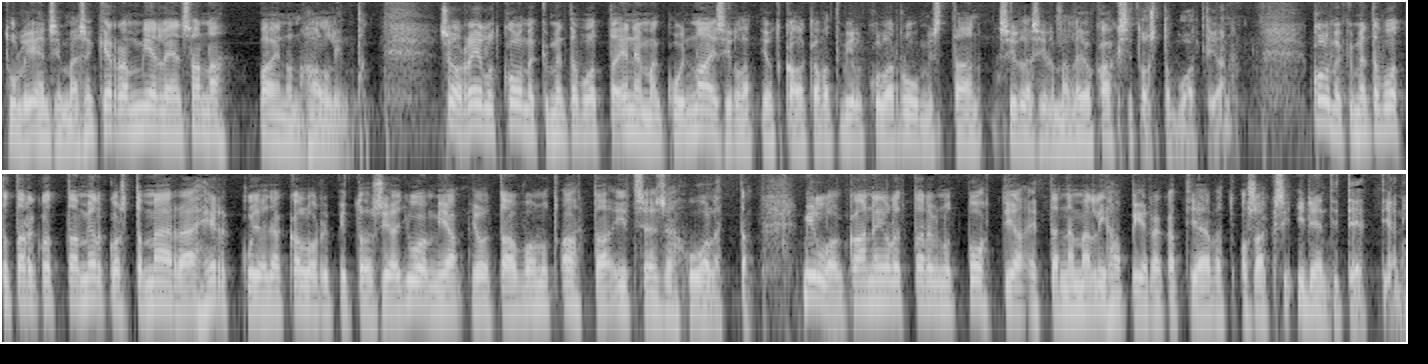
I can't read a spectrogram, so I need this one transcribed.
tuli ensimmäisen kerran mieleen sana painonhallinta. Se on reilut 30 vuotta enemmän kuin naisilla, jotka alkavat vilkulla ruumistaan sillä silmällä jo 12-vuotiaana. 30 vuotta tarkoittaa melkoista määrää herkkuja ja kaloripitoisia juomia, joita on voinut ahtaa itseensä huoletta. Milloinkaan ei ole tarvinnut pohtia, että nämä lihapiirakat jäävät osaksi identiteettiäni.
